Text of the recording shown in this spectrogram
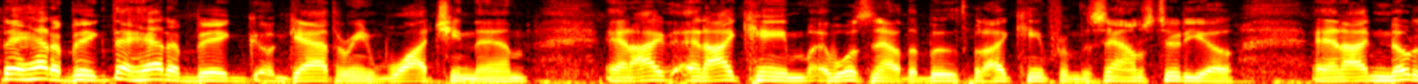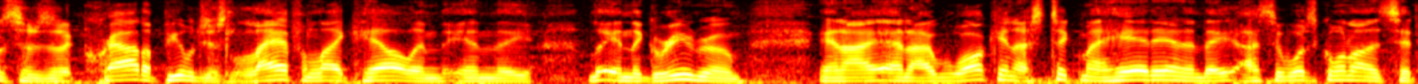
They had a big they had a big uh, gathering watching them, and I and I came. It wasn't out of the booth, but I came from the sound studio, and I noticed there was a crowd of people just laughing like hell in in the in the green room, and I and I walk in, I stick my head in, and they I said, "What's going on?" They said,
